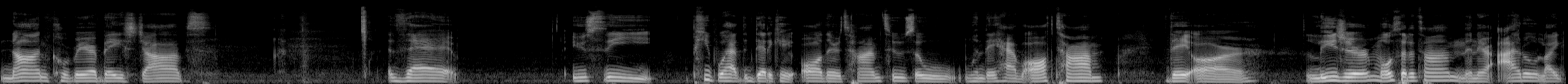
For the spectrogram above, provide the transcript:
non career based jobs that you see people have to dedicate all their time to. So when they have off time, they are leisure most of the time, and they're idle. Like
